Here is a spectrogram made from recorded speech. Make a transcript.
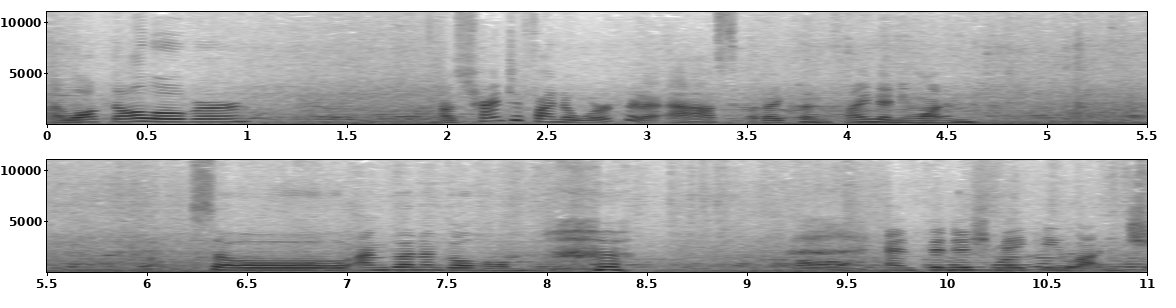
I walked all over. I was trying to find a worker to ask, but I couldn't find anyone. So I'm gonna go home and finish making lunch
